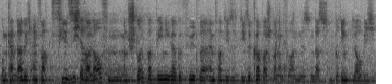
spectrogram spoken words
und kann dadurch einfach viel sicherer laufen. Man stolpert weniger gefühlt, weil einfach diese, diese Körperspannung vorhanden ist. Und das bringt, glaube ich,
